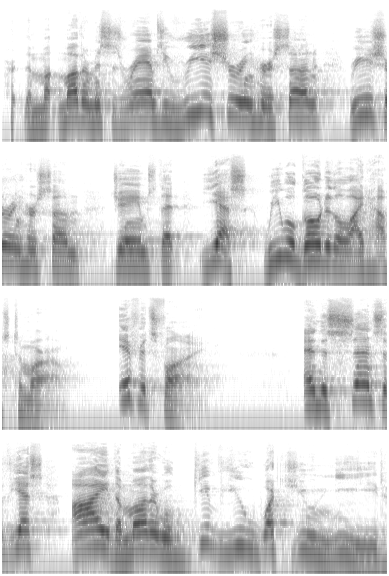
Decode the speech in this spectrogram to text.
her, the mo- mother, Mrs. Ramsay, reassuring her son, reassuring her son James that yes, we will go to the lighthouse tomorrow, if it's fine. And the sense of yes, I, the mother, will give you what you need.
